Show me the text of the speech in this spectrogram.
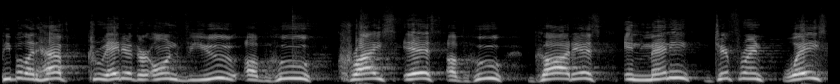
People that have created their own view of who Christ is, of who God is in many different ways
